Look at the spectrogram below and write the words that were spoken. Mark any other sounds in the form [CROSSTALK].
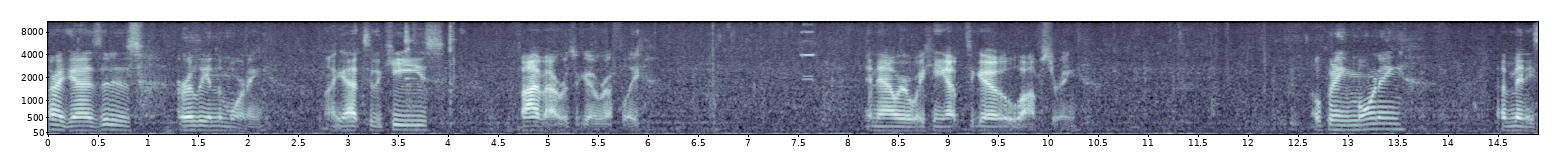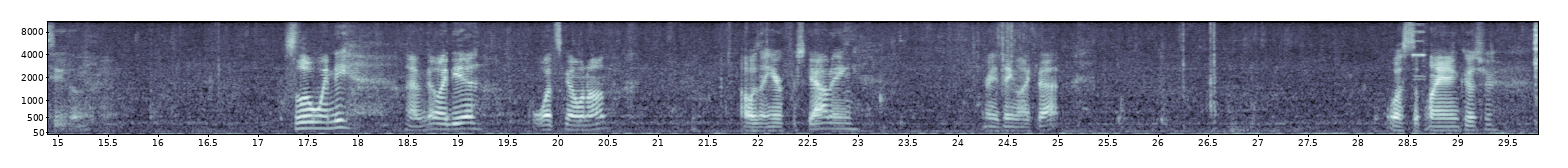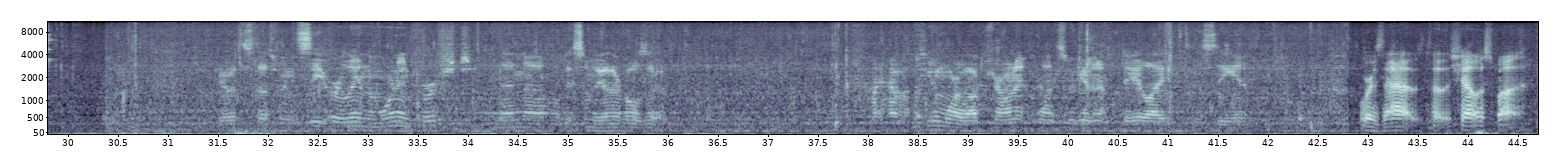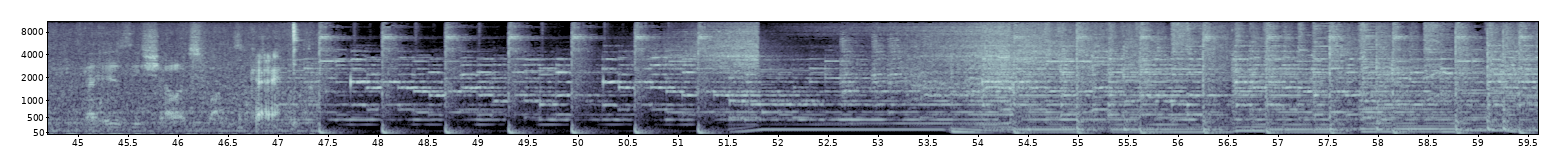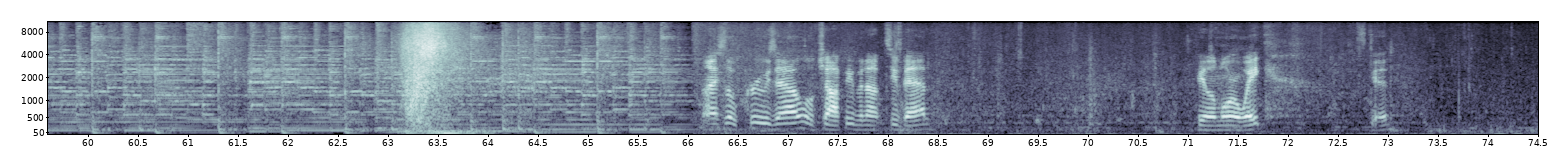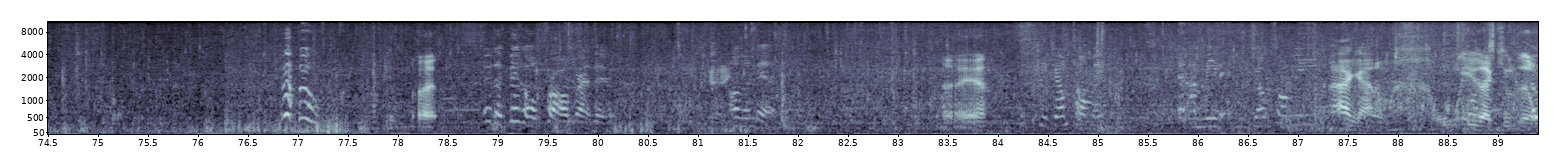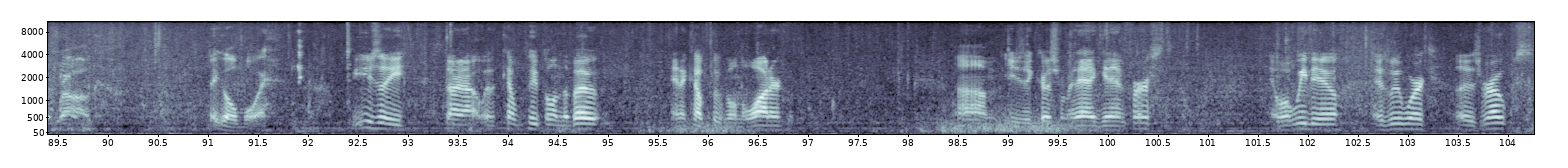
All right, guys, it is early in the morning. I got to the Keys five hours ago, roughly. And now we're waking up to go lobstering. Opening morning of mini season. It's a little windy. I have no idea what's going on. I wasn't here for scouting or anything like that. What's the plan, Christopher? Go with the stuff we can see early in the morning first, and then uh, we'll get some of the other holes that might have a few more lobster on it once we get enough daylight to see it. Where's that? Is that the shallow spot? That is the shallow spot. Okay. Little cruise out, a little choppy, but not too bad. Feeling more awake. It's good. Woohoo! But There's a big old frog right there on the net. uh, yeah, He jumped on me. I mean it. He jumped on me. I got him. He's a cute little frog. Big old boy. We usually start out with a couple people on the boat and a couple people in the water. Um, usually Chris and my dad get in first. And what we do is we work those ropes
